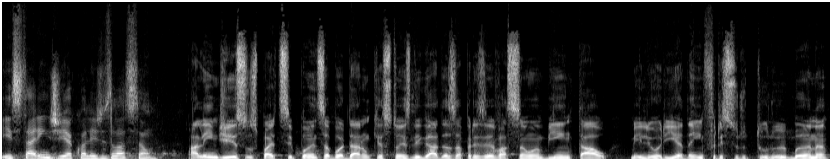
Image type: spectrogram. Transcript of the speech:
e estar em dia com a legislação. Além disso, os participantes abordaram questões ligadas à preservação ambiental, melhoria da infraestrutura urbana,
